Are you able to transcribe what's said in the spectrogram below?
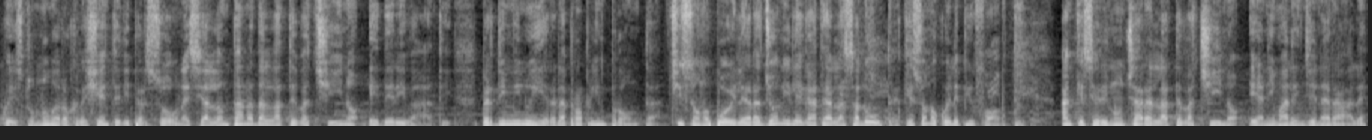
questo un numero crescente di persone si allontana dal latte vaccino e derivati per diminuire la propria impronta. Ci sono poi le ragioni legate alla salute, che sono quelle più forti. Anche se rinunciare al latte vaccino e animale in generale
